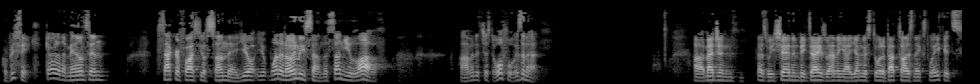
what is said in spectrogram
horrific. Go to the mountain, sacrifice your son there, your, your one and only son, the son you love. Um, and it's just awful, isn't it? I imagine, as we shared in Big Days, we're having our youngest daughter baptized next week. It's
